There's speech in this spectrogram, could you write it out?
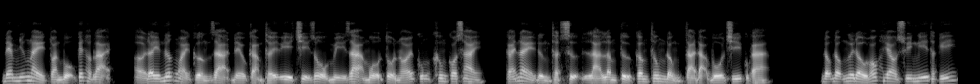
Đem những này toàn bộ kết hợp lại, ở đây nước ngoài cường giả đều cảm thấy ý chỉ rộ mỹ giả dạ mộ tổ nói cũng không có sai, cái này đừng thật sự là lâm tử câm thông đồng tà đạo bố trí của ca động động ngươi đầu góc heo suy nghĩ thật kỹ,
